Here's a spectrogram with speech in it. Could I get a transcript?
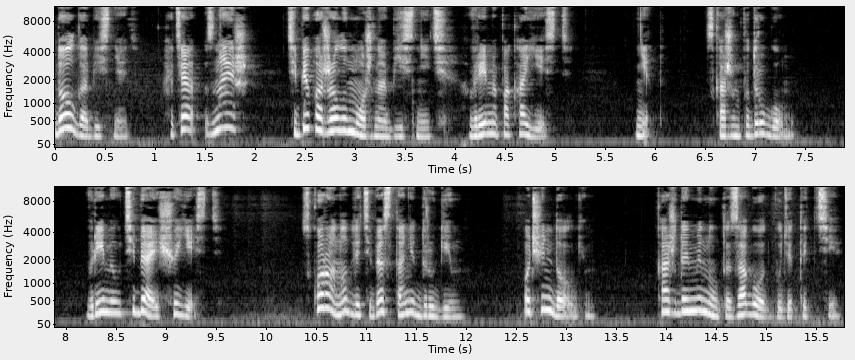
«Долго объяснять. Хотя, знаешь, тебе, пожалуй, можно объяснить. Время пока есть». «Нет, скажем по-другому. Время у тебя еще есть. Скоро оно для тебя станет другим. Очень долгим. Каждая минута за год будет идти».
